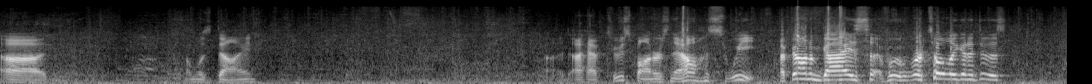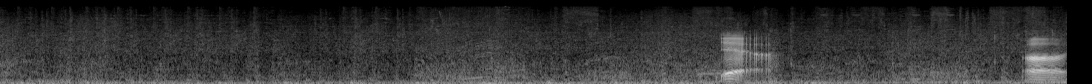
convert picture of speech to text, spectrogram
Uh, almost dying. Uh, I have two spawners now. Sweet. I found them, guys. We're totally gonna do this. Yeah. Uh,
